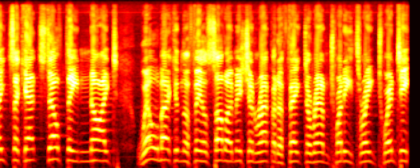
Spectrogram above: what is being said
Pizza Cat, Stealthy Night, well back in the field, Solo Mission Rapid Effect around 23 20.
